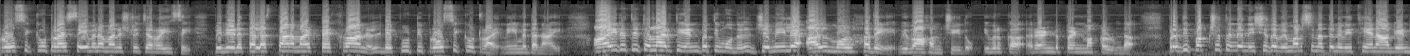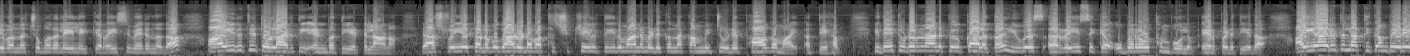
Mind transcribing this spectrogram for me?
പ്രോസിക്യൂട്ടറായി സേവനമനുഷ്ഠിച്ച റെയ്സി പിന്നീട് തലസ്ഥാനമായ ടെഹ്റാനിൽ ഡെപ്യൂട്ടി പ്രോസിക്യൂട്ടറായി നിയമിതനായി. ആയിരത്തി തൊള്ളായിരത്തി എൺപത്തിമൂന്നിൽ ജമീലെ അൽ മൊൽഹദയെ വിവാഹം ചെയ്തു. ഇവർക്ക് രണ്ട് പെൺമക്കളുണ്ട്. പ്രതിപക്ഷത്തിന്റെ നിശിത വിമർശനത്തിന് വിധേയനാകേണ്ടി വന്ന ചുമതലയിലേക്ക് റെയ്സി വരുന്നത് ആയിരത്തി തൊള്ളായിരത്തി എൺപത്തിയെട്ടിലാണ് രാഷ്ട്രീയ തടവുകാരുടെ വധശിക്ഷയിൽ തീരുമാനമെടുക്കുന്ന കമ്മിറ്റിയുടെ ഭാഗമായി അദ്ദേഹം. ഇതേ തുടർന്നാണ് പിൽക്കാലത്ത് യു എസ് റെയ്സിക്ക് ഉപരോധം പോലും ഏർപ്പെടുത്തിയത്. അയ്യായിരത്തിലധികം പേരെ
